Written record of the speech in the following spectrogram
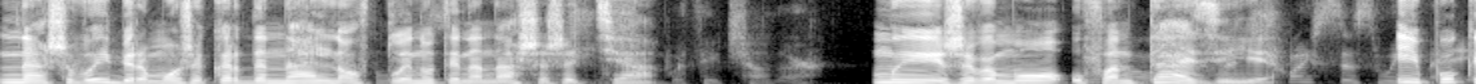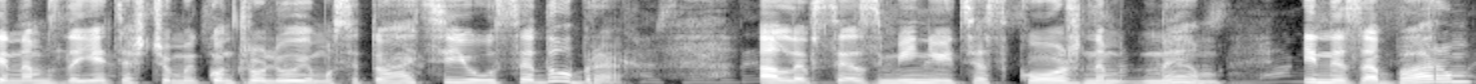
Наш вибір може кардинально вплинути на наше життя. Ми живемо у фантазії, і поки нам здається, що ми контролюємо ситуацію, усе добре. Але все змінюється з кожним днем, і незабаром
